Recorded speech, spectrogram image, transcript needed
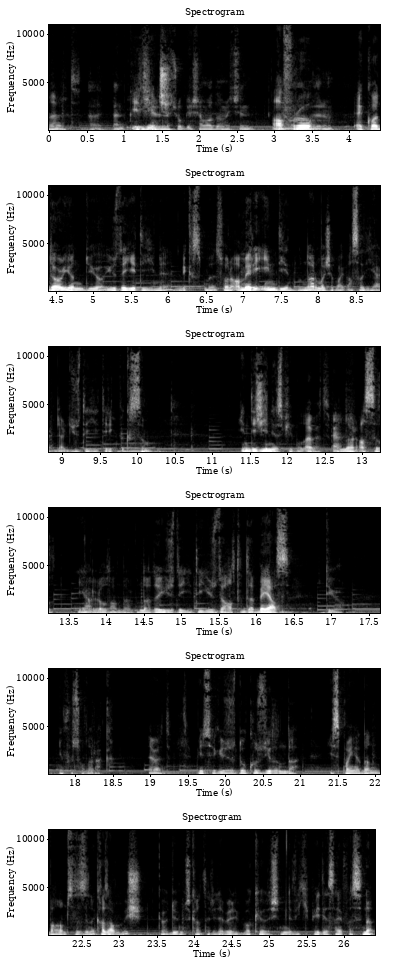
Evet. Evet, ben kıyı İlginç. şehrinde çok yaşamadığım için Afro-. Ecuadorian diyor. %7 yine bir kısmı. Sonra Ameri Indian. Bunlar mı acaba asıl yerliler? %7'lik bir kısım. Indigenous people. Evet. Evet. Bunlar asıl yerli olanlar. Bunlar da %7. %6 da beyaz diyor nüfus olarak. Evet. 1809 yılında İspanya'dan bağımsızlığını kazanmış. Gördüğümüz kadarıyla böyle bir bakıyoruz şimdi Wikipedia sayfasına.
